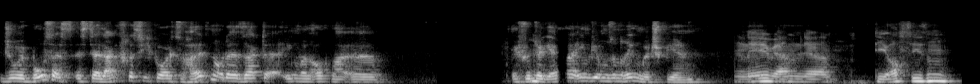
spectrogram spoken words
Joey Bosa, ist, ist der langfristig bei euch zu halten oder sagt er irgendwann auch mal, äh, ich würde ja gerne mal irgendwie um so einen Ring mitspielen? Nee, wir haben ja die Offseason,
